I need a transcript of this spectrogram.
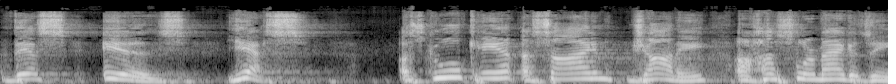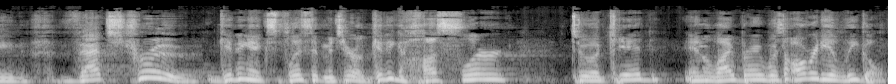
this is. Yes. A school can't assign Johnny a Hustler magazine. That's true. Giving explicit material, giving Hustler to a kid in a library was already illegal.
